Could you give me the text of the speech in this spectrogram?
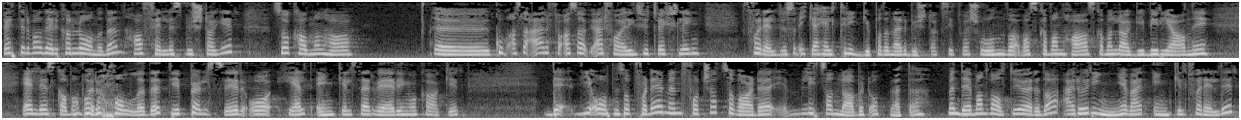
vet dere hva, dere kan låne den, ha felles bursdager. Så kan man ha øh, altså, erf altså erfaringsutveksling. Foreldre som ikke er helt trygge på den der bursdagssituasjonen. Hva, hva, skal man ha? Skal man lage biryani? Eller skal man bare holde det til pølser og helt enkel servering og kaker? Det, de åpnet opp for det, men fortsatt så var det litt sånn labert oppmøte. Men det man valgte å gjøre da, er å ringe hver enkelt forelder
